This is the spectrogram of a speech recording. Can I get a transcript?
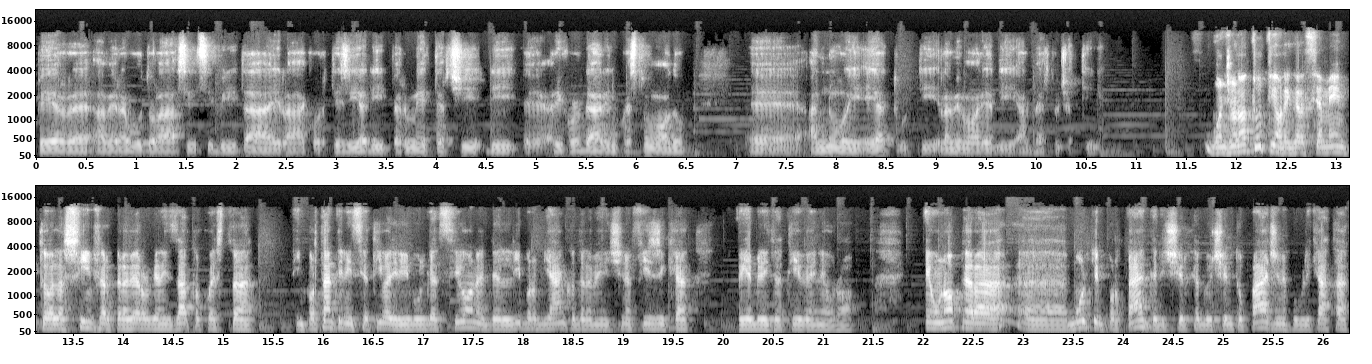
per aver avuto la sensibilità e la cortesia di permetterci di eh, ricordare in questo modo eh, a noi e a tutti la memoria di Alberto Giattini. Buongiorno a tutti, un ringraziamento alla Sinfer per aver organizzato questa importante iniziativa di divulgazione del libro bianco della medicina fisica riabilitativa in Europa. È un'opera eh, molto importante di circa 200 pagine pubblicata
